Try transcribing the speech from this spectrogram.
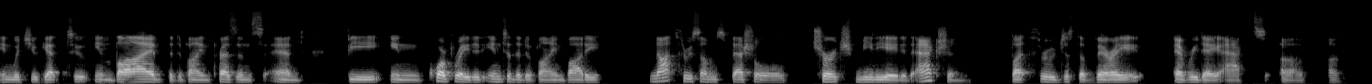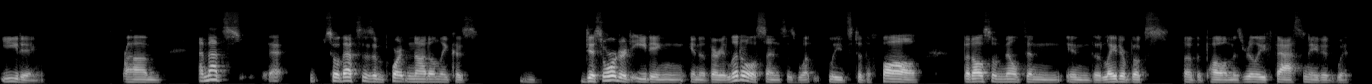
in which you get to imbibe the divine presence and be incorporated into the divine body not through some special church mediated action but through just the very everyday acts of of eating. Um, and that's so that's as important not only because disordered eating in a very literal sense is what leads to the fall, but also Milton in the later books of the poem is really fascinated with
